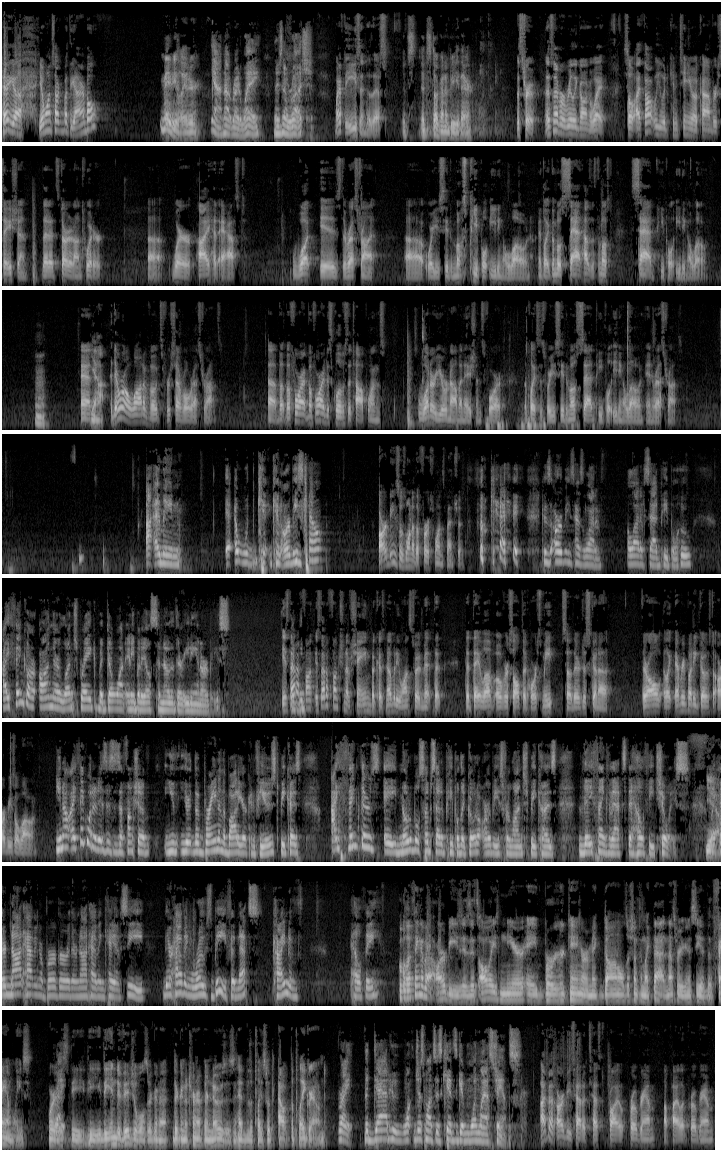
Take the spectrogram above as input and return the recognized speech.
Hey, uh, you want to talk about the Iron Bowl? Maybe later. Yeah, not right away. There's no rush. We have to ease into this. It's it's still going to be there. That's true. That's never really going away. So I thought we would continue a conversation that had started on Twitter, uh, where I had asked, "What is the restaurant uh, where you see the most people eating alone? And like the most sad. How's this? The most sad people eating alone." And Yeah. there were a lot of votes for several restaurants. Uh, but before I before I disclose the top ones, what are your nominations for the places where you see the most sad people eating alone in restaurants? I, I mean, it- it would- can, can Arby's count? Arby's was one of the first ones mentioned. Okay, because Arby's has a lot of a lot of sad people who I think are on their lunch break but don't want anybody else to know that they're eating at Arby's. Is that Like a fun- is that a function of shame because nobody wants to admit that that they love oversalted horse meat, so they're just gonna they're all like everybody goes to Arby's alone. You know, I think what it is is is a function of you. Your the brain and the body are confused because I think there's a notable subset of people that go to Arby's for lunch because they think that's the healthy choice. Yeah. Like they're not having a burger, they're not having KFC, they're having roast beef, and that's kind of healthy. Well, the thing about Arby's is it's always near a Burger King or a McDonald's or something like that, and that's where you're going to see the families. Whereas Right. the, the, the individuals are gonna they're gonna turn up their noses and head to the place without the playground. Right. The dad who wa- just wants his kids to give him one last chance. I bet Arby's had a test pi- program, a pilot program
